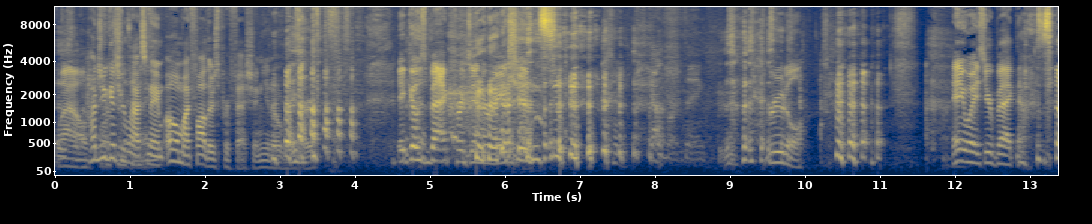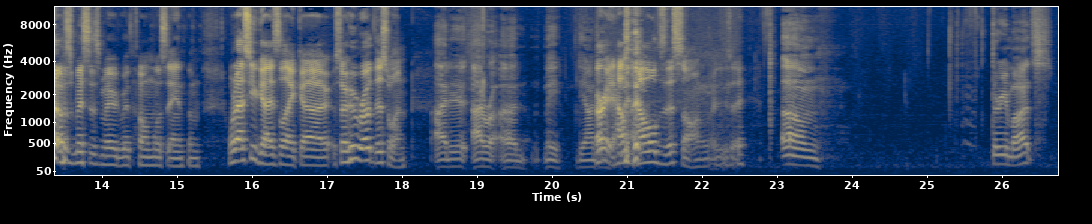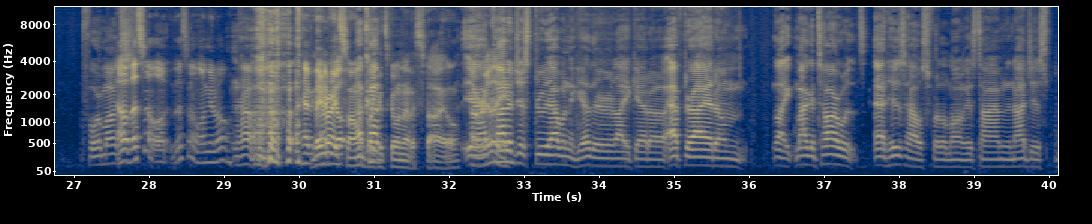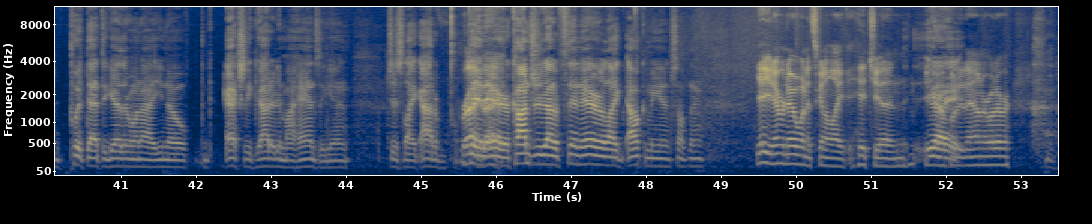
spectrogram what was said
Wow, how'd you get your last name? Oh, my father's profession. You know, Raper. it goes back for generations. kind of our thing. Brutal. Anyways, you're back. That was that was Mrs. Moon with Homeless Anthem. I want to ask you guys, like, uh, so who wrote this one? I did. I uh me DeAndre. All right, how how old's this song? What did you say? um three months, four months. Oh, that's not long, that's not long at all. no. Have, they have write y'all- songs I like it's going out of style. yeah, Oh, really? I kind of just threw that one together. Like at uh after I had um like my guitar was at his house for the longest time, and I just put that together when I you know actually got it in my hands again, just like out of Right, thin right. air, conjured out of thin air, like alchemy and something. Yeah, you never know when it's gonna like hit you and you Right. put it down or whatever.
